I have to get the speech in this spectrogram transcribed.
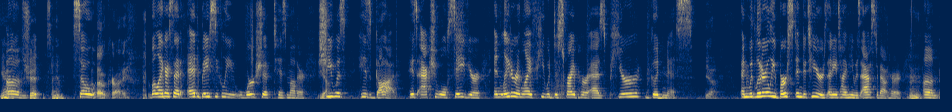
Yeah. um, shit. Same. So Oh, cry. But like I said, Ed basically worshipped his mother. She Yeah. was his god, his actual savior. And later in life, he would describe her as pure goodness Yeah. and would literally burst into tears anytime he was asked about her. Um,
